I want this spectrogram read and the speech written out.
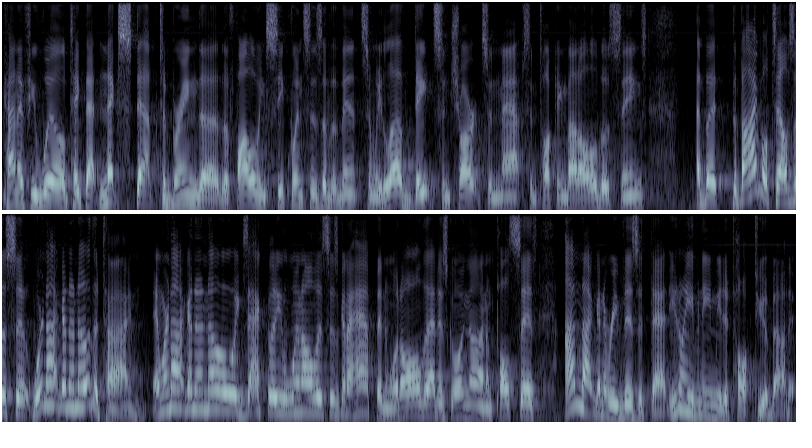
kind of, if you will, take that next step to bring the, the following sequences of events. And we love dates and charts and maps and talking about all of those things. But the Bible tells us that we're not going to know the time, and we're not going to know exactly when all this is going to happen and what all that is going on. And Paul says, I'm not going to revisit that. You don't even need me to talk to you about it.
